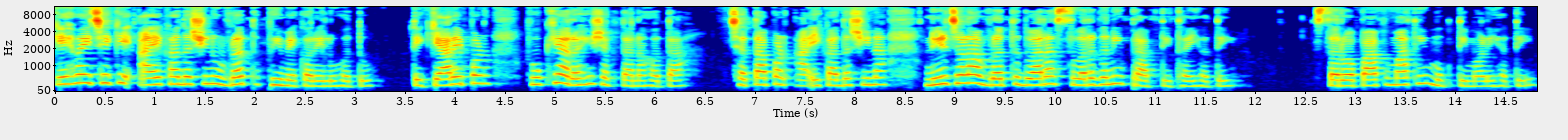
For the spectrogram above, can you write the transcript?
કહેવાય છે કે આ એકાદશીનું વ્રત ભીમે કરેલું હતું. તે ક્યારેય પણ ભૂખ્યા રહી શકતા ન હતા. છતાં પણ આ એકાદશીના નિર્જળા વ્રત દ્વારા સ્વર્ગની પ્રાપ્તિ થઈ હતી. સર્વ પાપમાંથી મુક્તિ મળી હતી.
